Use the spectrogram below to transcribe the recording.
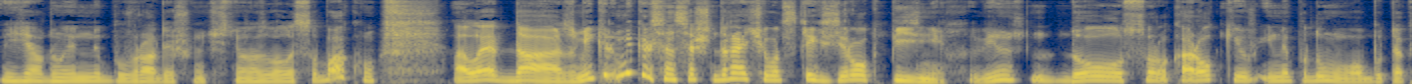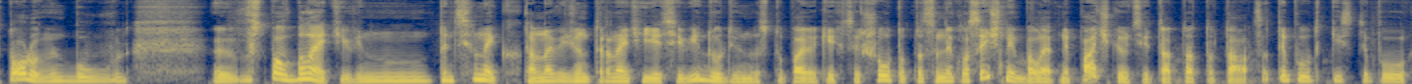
Я думаю, не був радий, що в честь назвали собаку. Але да, Мікель Мікельсон, це ж, до речі, от з тих зірок пізніх. Він до 40 років і не подумував бути актором хору, він був е, виступав в балеті, він танцівник. Там навіть в інтернеті є ці відео, де він виступав в якихось цих шоу. Тобто це не класичний балет, не пачки оці та-та-та-та. Це, типу, якийсь, типу,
